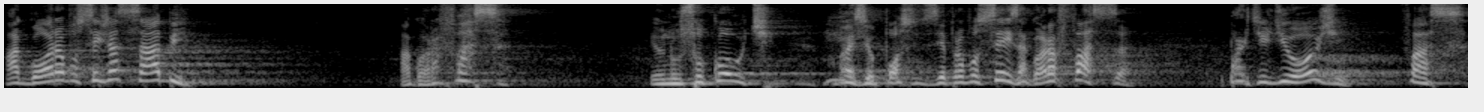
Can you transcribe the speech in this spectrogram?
Agora você já sabe. Agora faça. Eu não sou coach, mas eu posso dizer para vocês: agora faça. A partir de hoje, faça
